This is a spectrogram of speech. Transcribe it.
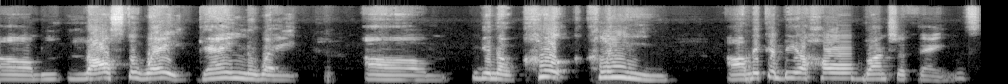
um, lost the weight, gained the weight, um, you know, cook, clean. Um, it can be a whole bunch of things.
